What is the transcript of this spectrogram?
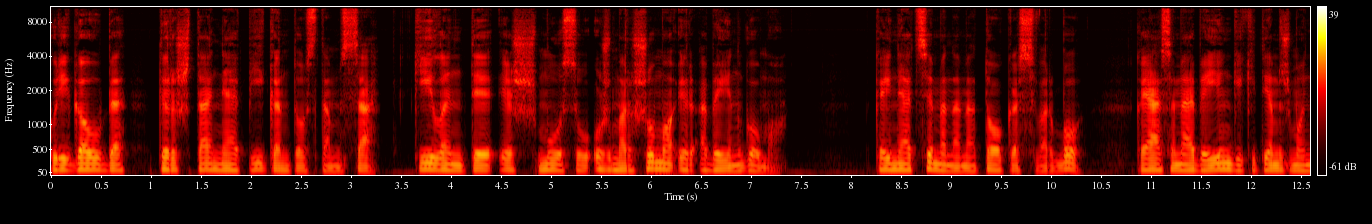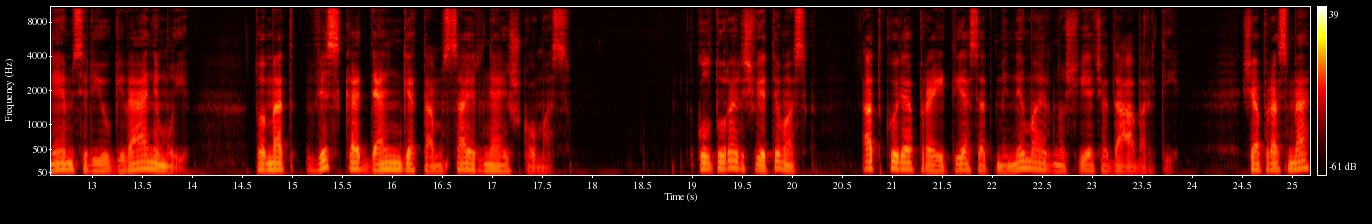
kurį gaubia tiršta neapykantos tamsa, kylanti iš mūsų užmaršumo ir abejingumo. Kai neatsimename to, kas svarbu, kai esame abejingi kitiems žmonėms ir jų gyvenimui, tuomet viską dengia tamsa ir neaiškumas. Kultūra ir švietimas atkuria praeities atminimą ir nušviečia dabartį. Šią prasme,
